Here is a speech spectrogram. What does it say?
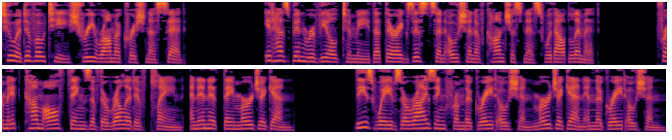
To a devotee Sri Ramakrishna said, It has been revealed to me that there exists an ocean of consciousness without limit. From it come all things of the relative plane, and in it they merge again. These waves arising from the great ocean merge again in the great ocean.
